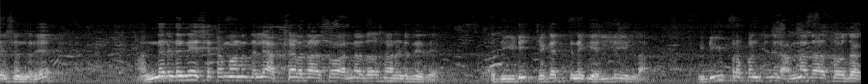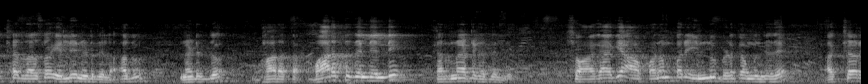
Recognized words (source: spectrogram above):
ದೇಶ ಅಂದರೆ ಹನ್ನೆರಡನೇ ಶತಮಾನದಲ್ಲಿ ಅಕ್ಷರದಾಸೋ ಅನ್ನದಾಸೋ ನಡೆದಿದೆ. ಅದು ಇಡೀ ಜಗತ್ತಿನಾಗೆ ಎಲ್ಲಿ ಇಲ್ಲ. ಇಡೀ ಪ್ರಪಂಚದಲ್ಲಿ ಅನ್ನದಾಸೋಹ ಅಕ್ಷರದಾಸೋಹ ಎಲ್ಲಿ ನಡೆದಿಲ್ಲ. ಅದು ನಡೆದು ಭಾರತ. ಭಾರತದಲ್ಲಿ ಎಲ್ಲಿ? ಕರ್ನಾಟಕದಲ್ಲಿ. ಸೊ ಹಾಗಾಗಿ ಆ ಪರಂಪರೆ ಇನ್ನೂ ಬೆಳ್ಕೊಂಬಂದಿದೆ ಅಕ್ಷರ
